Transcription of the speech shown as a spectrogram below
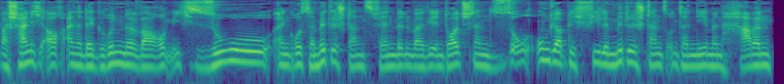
wahrscheinlich auch einer der Gründe, warum ich so ein großer Mittelstandsfan bin, weil wir in Deutschland so unglaublich viele Mittelstandsunternehmen haben,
